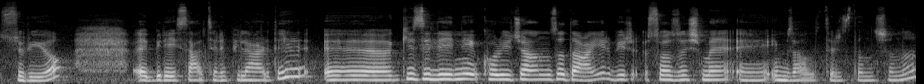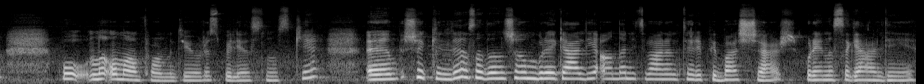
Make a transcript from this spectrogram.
sürüyor. E, Bireysel terapilerde e, gizliliğini koruyacağınıza dair bir sözleşme imzalatırız danışana. Buna onan formu diyoruz biliyorsunuz ki. Bu şekilde aslında danışan buraya geldiği andan itibaren terapi başlar. Buraya nasıl geldiği,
